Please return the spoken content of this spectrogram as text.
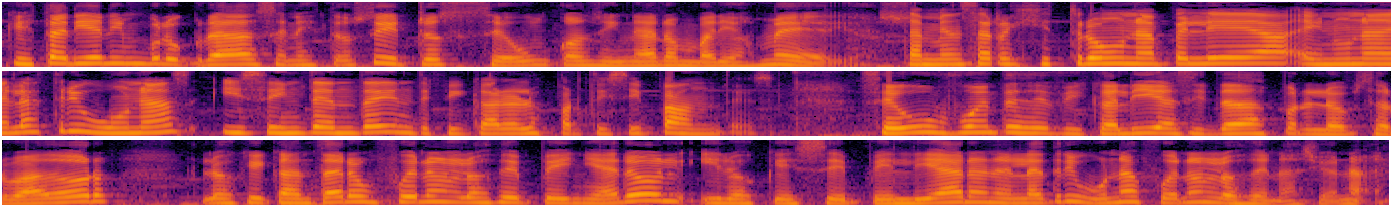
que estarían involucradas en estos hechos, según consignaron varios medios. También se registró una pelea en una de las tribunas y se intenta identificar a los participantes. Según fuentes de fiscalía citadas por el observador, los que cantaron fueron los de Peñarol y los que se pelearon en la tribuna fueron los de Nacional.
